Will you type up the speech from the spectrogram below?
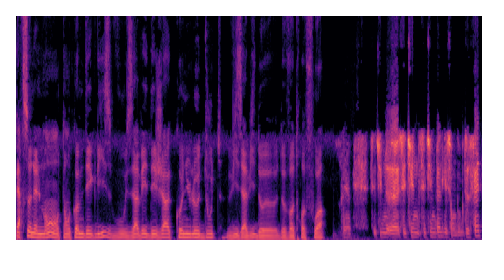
personnellement, en tant qu'homme d'église, vous avez déjà connu le doute vis-à-vis de, votre foi? C'est une, euh, une, une belle question. Donc, de fait,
